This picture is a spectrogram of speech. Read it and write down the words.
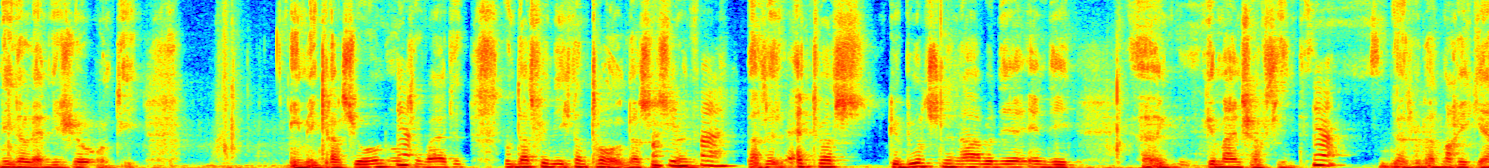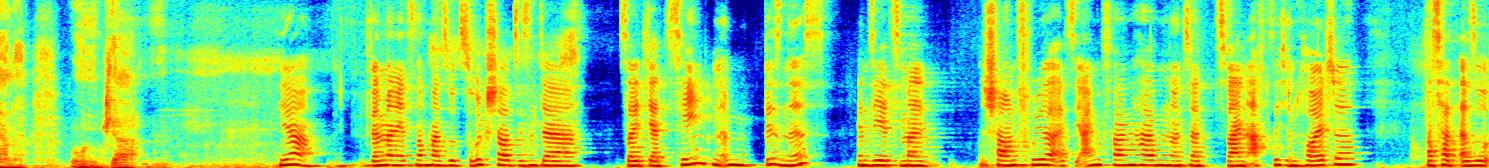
niederländische und die Immigration und Ja. so weiter. Und das finde ich dann toll. Das auf ist, jeden Fall. dass ich etwas Gewürzen habe, der in die äh, Gemeinschaft sind. Ja, Also das mache ich gerne. Und ja, ja. Wenn man jetzt nochmal so zurückschaut, Sie sind ja seit Jahrzehnten im Business. Wenn Sie jetzt mal schauen, früher, als Sie angefangen haben, 1982 und heute, was hat, also,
